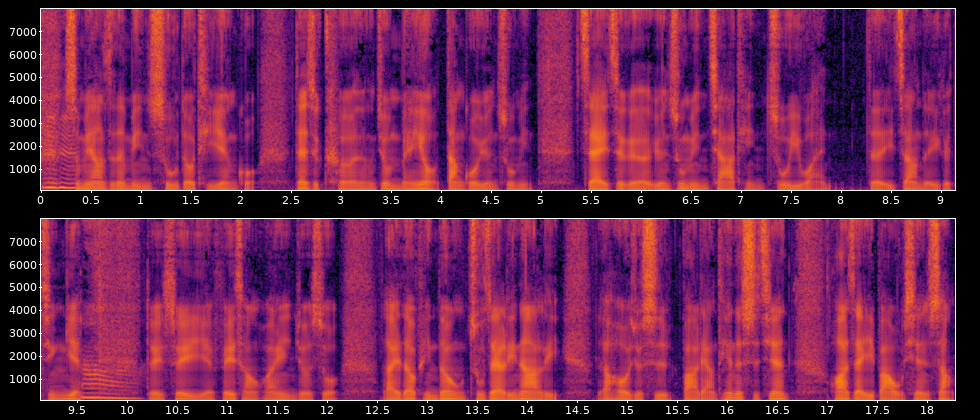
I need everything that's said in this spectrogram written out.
嗯，什么样子的民宿都体验过，但是可能就没有当过原住民，在这个原住民家庭住一晚的一这样的一个经验，嗯，对，所以也非常欢迎，就是说来到屏东住在离那里，然后就是把两天的时间花在一八五线上，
